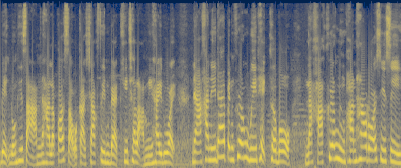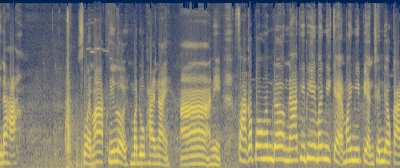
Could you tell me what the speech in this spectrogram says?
เบรกดวงที่ 3 นะคะ แล้วก็เสาอากาศชาร์กฟินแบบคีบฉลามมีให้ด้วยนะคะคันนี้ได้เป็นเครื่อง VTEC Turbo นะคะ เครื่อง 1,500 ซีซีนะคะ สวยมากนี่เลยมาดูภายในอ่านี่ ฝากระโปรงเดิมๆนะ พี่ๆ ไม่มีแกะไม่มีเปลี่ยนเช่นเดียวกัน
